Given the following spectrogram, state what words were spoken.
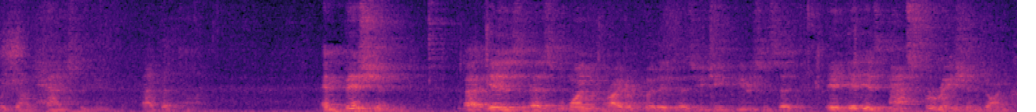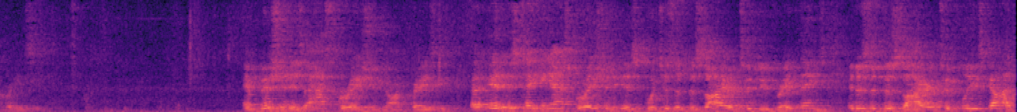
what God has for you at that time. Ambition uh, is, as one writer put it, as Eugene Peterson said, it, it is aspiration gone crazy. Ambition is aspiration gone crazy. Uh, it is taking aspiration, is, which is a desire to do great things. It is a desire to please God.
